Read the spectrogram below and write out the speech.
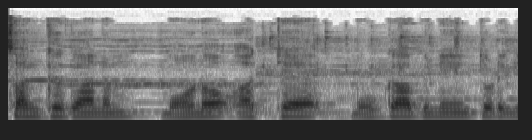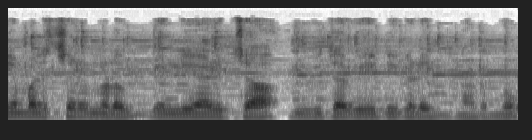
സംഘഗാനം മോണോ ആക്ട് മൂകാഭിനയം തുടങ്ങിയ മത്സരങ്ങളും വെള്ളിയാഴ്ച വിവിധ വേദികളിൽ നടന്നു.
